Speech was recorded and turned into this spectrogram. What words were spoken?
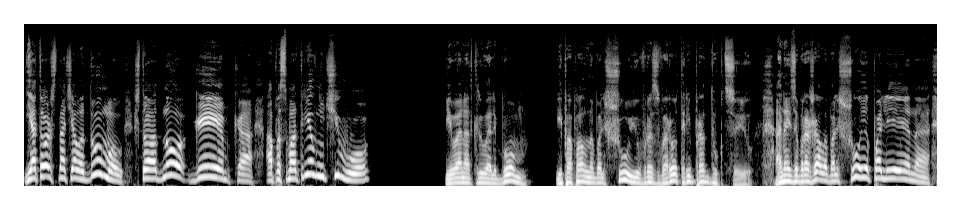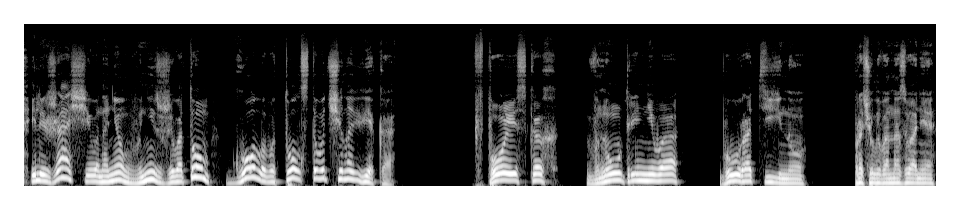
Я тоже сначала думал, что одно ГМК, а посмотрел ничего». Иван открыл альбом и попал на большую в разворот репродукцию. Она изображала большое полено и лежащего на нем вниз животом голого толстого человека. В поисках внутреннего Буратино, прочел Иван название.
